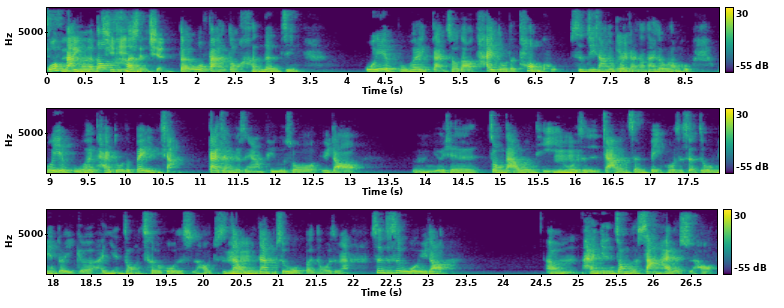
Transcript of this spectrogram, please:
我反而都很对我反而都很冷静，我也不会感受到太多的痛苦，实际上就不会感受太多的痛苦，我也不会太多的被影响，该怎样就怎样。比如说遇到。嗯，有一些重大问题，或者是家人生病，嗯、或是甚至我面对一个很严重的车祸的时候，就是在我们，但不是我本人或者怎么样，甚至是我遇到嗯很严重的伤害的时候，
